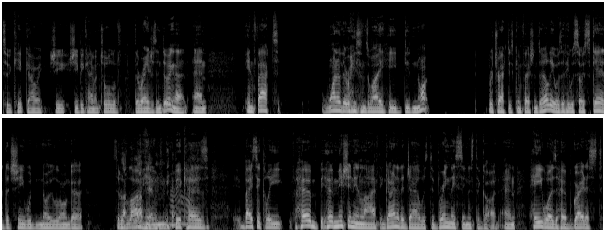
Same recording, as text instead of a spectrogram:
to keep going. She she became a tool of the Rangers in doing that. And in fact, one of the reasons why he did not retract his confessions earlier was that he was so scared that she would no longer sort of Lo- love, love him, him. because basically her her mission in life in going to the jail was to bring these sinners to God, and he was her greatest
